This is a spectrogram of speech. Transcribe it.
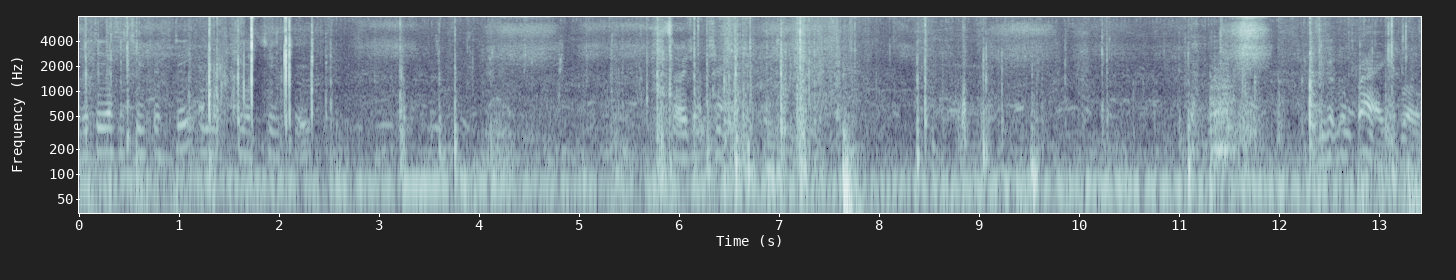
that's the, DS is 250 and the PS2 two. Sorry, do you want to change? Have you got a little bag as well?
